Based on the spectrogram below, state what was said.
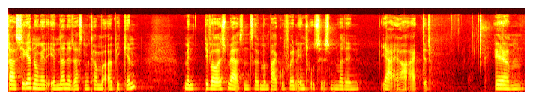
der er sikkert nogle af de emnerne, der sådan kommer op igen. Men det var også mere sådan, så man bare kunne få en intro til sådan, hvordan jeg er agtet. Øhm,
